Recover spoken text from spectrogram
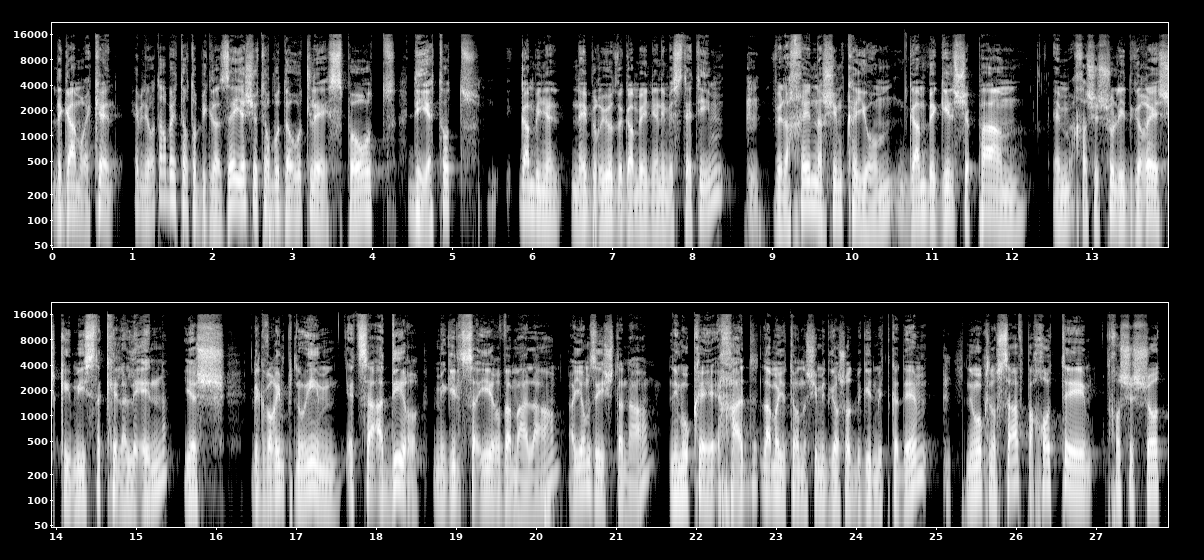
לגמרי, כן. הן נראות הרבה יותר טוב בגלל זה, יש יותר מודעות לספורט, דיאטות, גם בענייני בריאות וגם בעניינים אסתטיים, ולכן נשים כיום, גם בגיל שפעם הם חששו להתגרש כי מי יסתכל עליהן, יש לגברים פנויים היצע אדיר מגיל צעיר ומעלה, היום זה השתנה. נימוק אה, אחד, למה יותר נשים מתגרשות בגיל מתקדם. נימוק נוסף, פחות אה, חוששות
